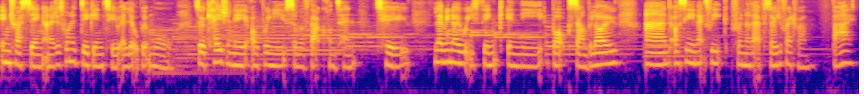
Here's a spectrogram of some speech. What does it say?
interesting and I just want to dig into a little bit more. So occasionally I'll bring you some of that content too. Let me know what you think in the box down below, and I'll see you next week for another episode of Redrum. Bye.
